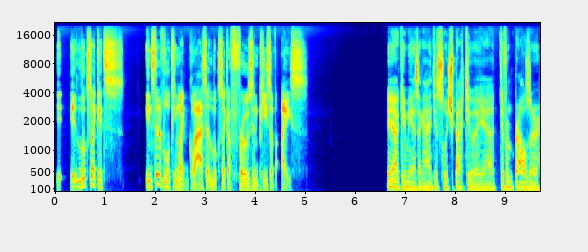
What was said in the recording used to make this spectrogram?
it it looks like it's instead of looking like glass, it looks like a frozen piece of ice. Yeah, give me a second. I just switch back to a uh, different browser.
